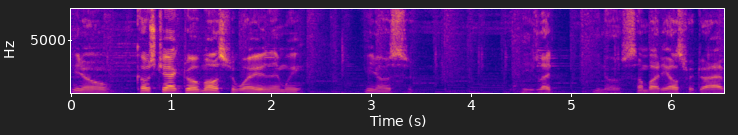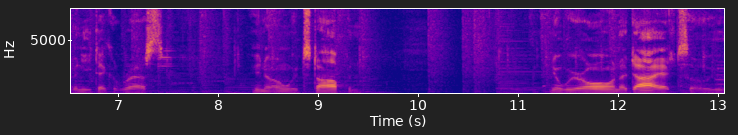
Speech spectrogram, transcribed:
you know, Coach Jack drove most of the way, and then we, you know, he let you know somebody else would drive, and he'd take a rest. You know, we'd stop, and you know we were all on a diet, so we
